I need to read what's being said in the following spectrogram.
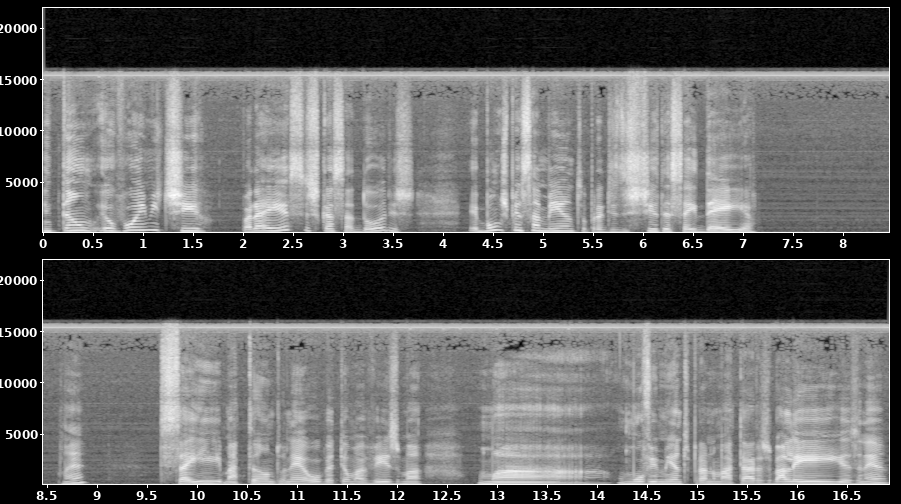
Então eu vou emitir para esses caçadores é, bons pensamentos para desistir dessa ideia, né? De sair matando, né? Houve até uma vez uma, uma um movimento para não matar as baleias, né?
